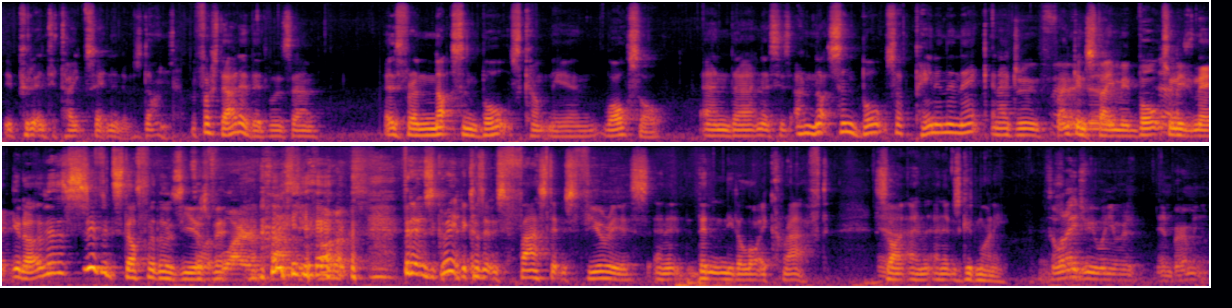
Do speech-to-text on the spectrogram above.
You put it into typesetting and it was done. The first ad I did was um, it was for a nuts and bolts company in Walsall. And, uh, and it says, Are nuts and bolts a pain in the neck? And I drew Frankenstein with bolts in his neck. You know, it was stupid stuff for those years. But- Yeah. But it was great because it was fast, it was furious, and it didn't need a lot of craft. So Yeah. and, and it was good money. So what age were you when you were in Birmingham?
